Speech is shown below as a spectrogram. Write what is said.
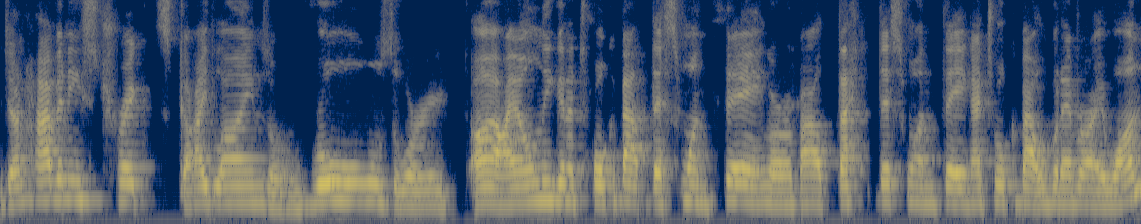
I don't have any strict guidelines or rules or uh, I only going to talk about this one thing or about that this one thing. I talk about whatever I want,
